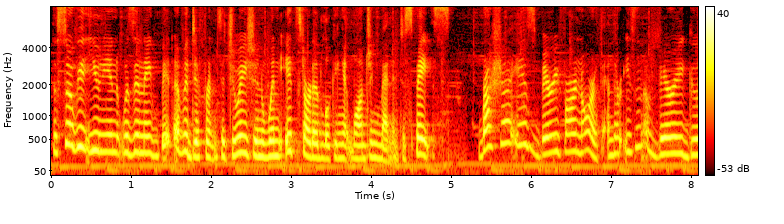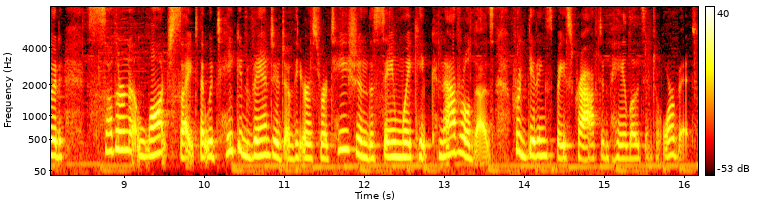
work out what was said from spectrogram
The Soviet Union was in a bit of a different situation when it started looking at launching men into space. Russia is very far north, and there isn't a very good southern launch site that would take advantage of the Earth's rotation the same way Cape Canaveral does for getting spacecraft and payloads into orbit.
